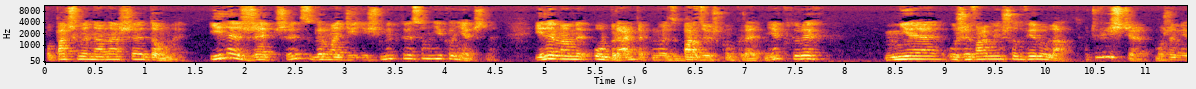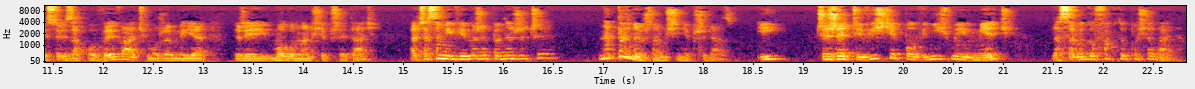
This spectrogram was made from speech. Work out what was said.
popatrzmy na nasze domy. Ile rzeczy zgromadziliśmy, które są niekonieczne? Ile mamy ubrań, tak mówiąc bardzo już konkretnie, których nie używamy już od wielu lat? Oczywiście, możemy je sobie zachowywać, możemy je, jeżeli mogą nam się przydać, ale czasami wiemy, że pewne rzeczy na pewno już nam się nie przydadzą. I czy rzeczywiście powinniśmy je mieć dla samego faktu posiadania?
